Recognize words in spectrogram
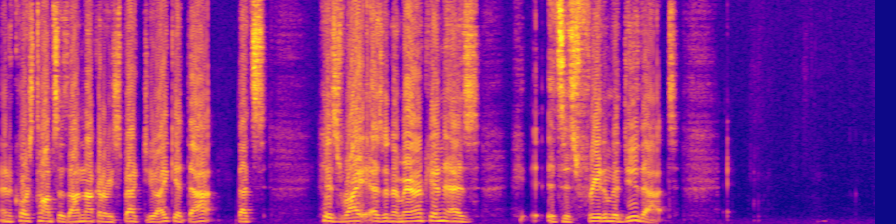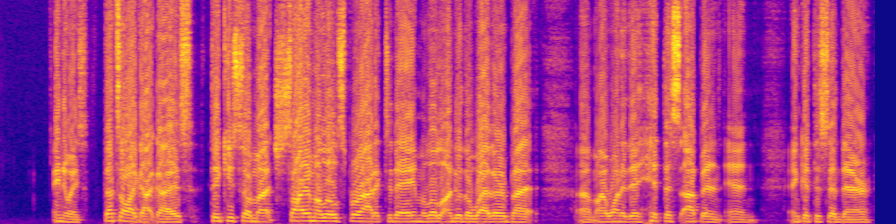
And of course tom says i'm not going to respect you. I get that. That's his right as an american as it's his freedom to do that. Anyways that's all i got guys. Thank you so much. Sorry i'm a little sporadic today. I'm a little under the weather but um, i wanted to hit this up and and and get this in there.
